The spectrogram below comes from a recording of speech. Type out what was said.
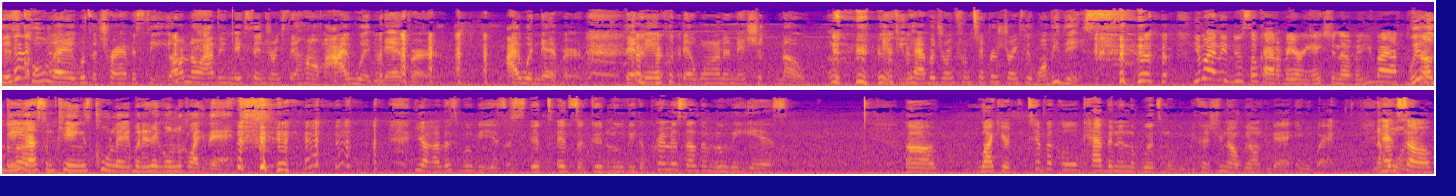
this Kool Aid was a travesty. Y'all know I be mixing drinks at home. I would never. I would never. That man put that wine in that shit. No. If you have a drink from Temperance Drinks, it won't be this. you might need to do some kind of variation of it. You might have to We'll give y'all some King's Kool Aid, but it ain't gonna look like that. yeah, this movie is a, it's it's a good movie. The premise of the movie is uh like your typical cabin in the woods movie because you know we don't do that anyway. Number and one. so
